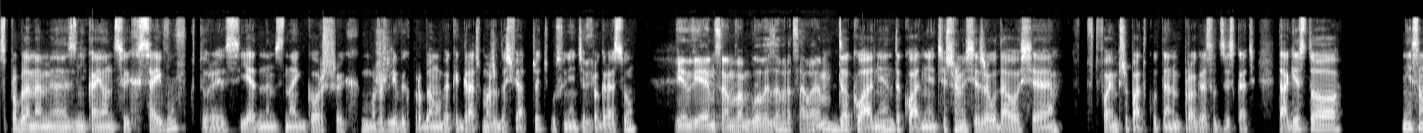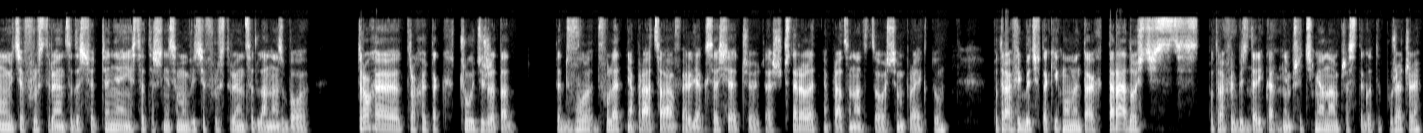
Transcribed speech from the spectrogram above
z problemem e, znikających save'ów, który jest jednym z najgorszych możliwych problemów, jakie gracz może doświadczyć, usunięcie progresu. Wiem, wiem, sam wam głowę zawracałem. Dokładnie, dokładnie. Cieszymy się, że udało się w Twoim przypadku ten progres odzyskać. Tak, jest to niesamowicie frustrujące doświadczenie i jest to też niesamowicie frustrujące dla nas, bo trochę, trochę tak czuć, że ta, ta dwu, dwuletnia praca w Early Accessie, czy też czteroletnia praca nad całością projektu potrafi być w takich momentach, ta radość potrafi być delikatnie przyćmiona przez tego typu rzeczy.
